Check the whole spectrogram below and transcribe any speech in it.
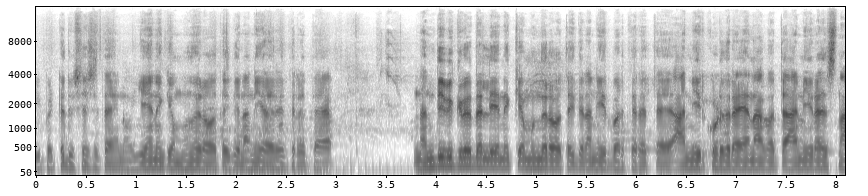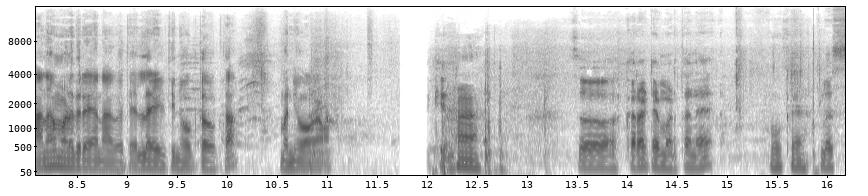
ಈ ಬೆಟ್ಟದ ವಿಶೇಷತೆ ಏನು? ಏನಕ್ಕೆ ಮುನ್ನೂರ ಅರವತ್ತೈದು ದಿನ ನೀರು ಹರಿತಿರುತ್ತೆ? ನಂದಿ ವಿಗ್ರಹದಲ್ಲಿ ಏನಕ್ಕೆ ಮುನ್ನೂರ ಅರವತ್ತೈದು ದಿನ ನೀರು ಬರ್ತಿರುತ್ತೆ? ಆ ನೀರು ಕುಡಿದ್ರೆ ಏನಾಗುತ್ತೆ? ಆ ನೀರಲ್ಲಿ ಸ್ನಾನ ಮಾಡಿದ್ರೆ ಏನಾಗುತ್ತೆ? ಎಲ್ಲ ಹೇಳ್ತೀನಿ ಹೋಗ್ತಾ ಹೋಗ್ತಾ. ಬನ್ನಿ ಹೋಗೋಣ. ಸೊ ಕರಾಟೆ ಮಾಡ್ತಾನೆ. ಓಕೆ ಪ್ಲಸ್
